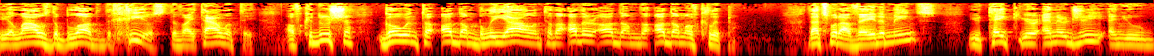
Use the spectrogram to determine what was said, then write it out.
he allows the blood, the chius, the vitality of kedusha, go into Adam blial, into the other Adam, the Adam of klip. That's what Aveda means you take your energy and you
